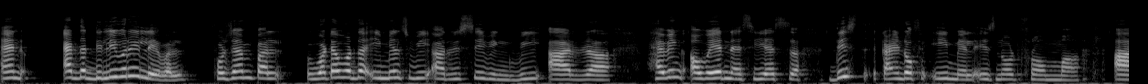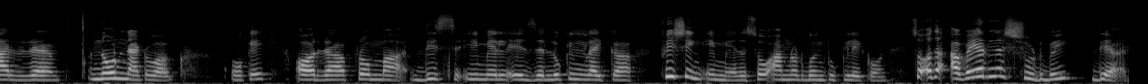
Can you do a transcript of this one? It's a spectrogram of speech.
And at the delivery level for example whatever the emails we are receiving we are uh, having awareness. Yes uh, this kind of email is not from uh, our uh, known network okay? Or uh, from uh, this email is looking like a phishing email so i'm not going to click on. So the awareness should be there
